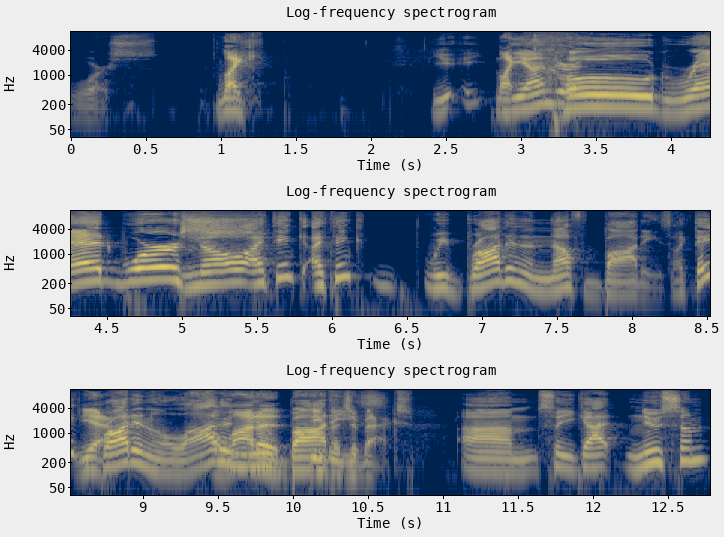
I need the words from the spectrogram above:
worse. Like, You, like the under, code red worse? No, I think I think we've brought in enough bodies. Like they've Yeah. brought in a lot a of lot new of bodies. defensive backs. Um, so you got Newsome,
